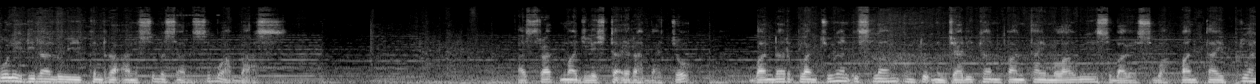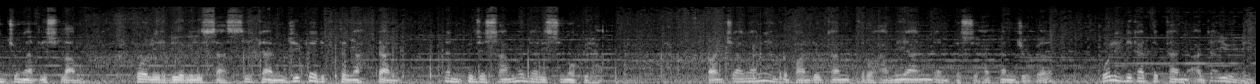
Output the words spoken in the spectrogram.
boleh dilalui kenderaan sebesar sebuah bas. Hasrat Majlis Daerah Bacok bandar pelancongan Islam untuk menjadikan Pantai Melawi sebagai sebuah pantai pelancongan Islam boleh direalisasikan jika diketengahkan dan kerjasama dari semua pihak. Rancangan yang berpandukan kerohanian dan kesihatan juga boleh dikatakan agak unik.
